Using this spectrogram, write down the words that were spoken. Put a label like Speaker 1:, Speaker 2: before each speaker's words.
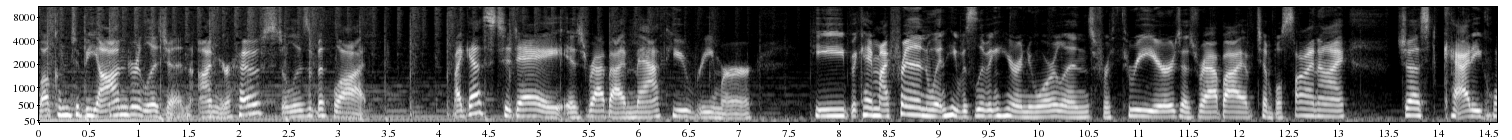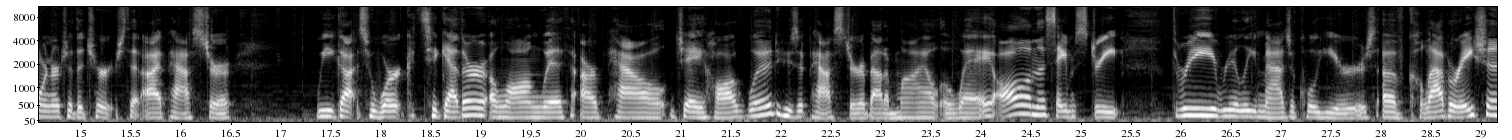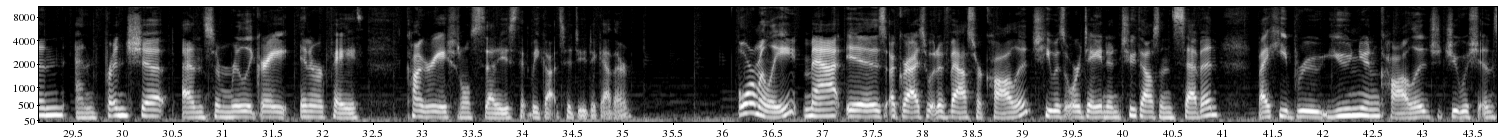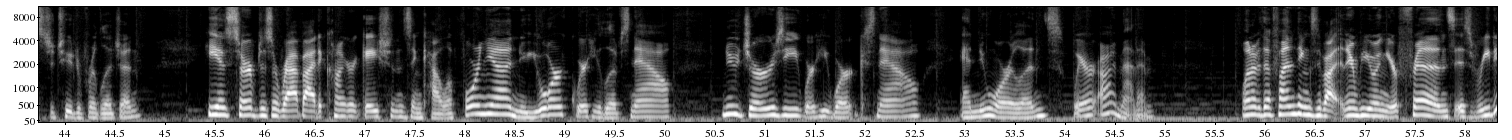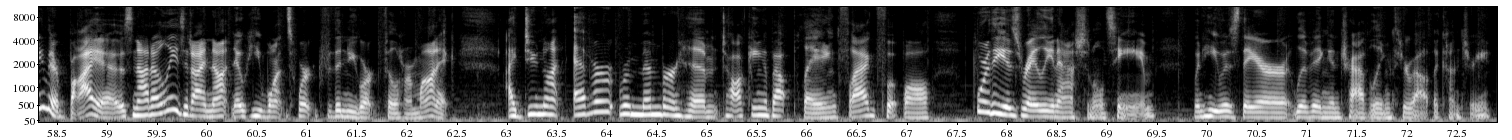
Speaker 1: Welcome to Beyond Religion. I'm your host, Elizabeth Lott. My guest today is Rabbi Matthew Reimer. He became my friend when he was living here in New Orleans for three years as rabbi of Temple Sinai, just caddy corner to the church that I pastor. We got to work together along with our pal Jay Hogwood, who's a pastor about a mile away, all on the same street. Three really magical years of collaboration and friendship and some really great interfaith congregational studies that we got to do together. Formally, Matt is a graduate of Vassar College. He was ordained in 2007 by Hebrew Union College Jewish Institute of Religion. He has served as a rabbi to congregations in California, New York, where he lives now, New Jersey, where he works now, and New Orleans, where I met him. One of the fun things about interviewing your friends is reading their bios. Not only did I not know he once worked for the New York Philharmonic, I do not ever remember him talking about playing flag football for the Israeli national team when he was there living and traveling throughout the country.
